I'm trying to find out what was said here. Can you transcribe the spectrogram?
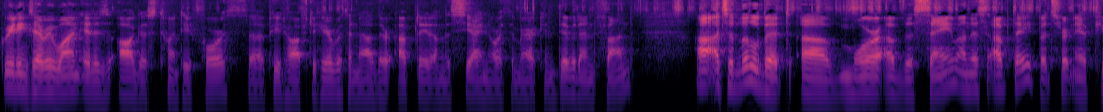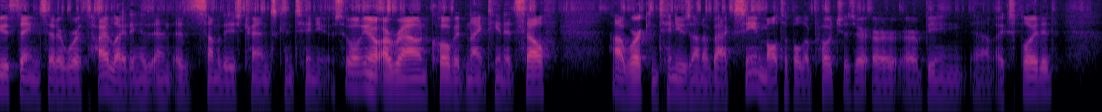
Greetings, everyone. It is August 24th. Uh, Pete Hofstra here with another update on the CI North American Dividend Fund. Uh, it's a little bit of more of the same on this update, but certainly a few things that are worth highlighting as, as some of these trends continue. So, you know, around COVID 19 itself, uh, work continues on a vaccine. Multiple approaches are, are, are being uh, exploited.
